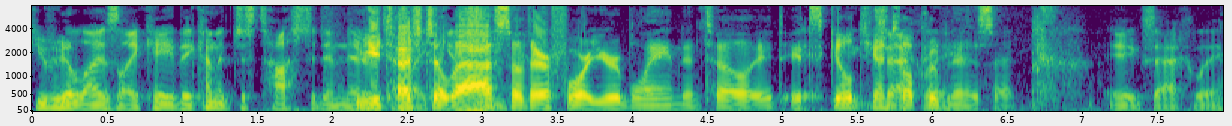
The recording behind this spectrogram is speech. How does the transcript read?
you realize like hey they kind of just tossed it in there you touched like, it last some... so therefore you're blamed until it, it's guilty exactly. until proven innocent. Exactly.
